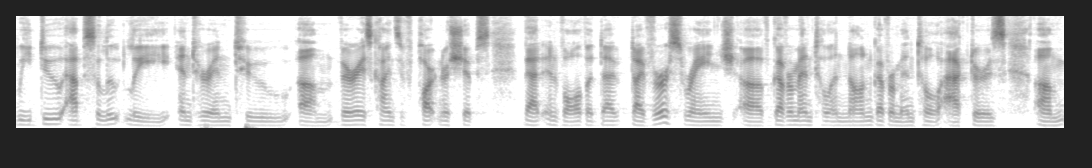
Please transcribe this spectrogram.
we do absolutely enter into um, various kinds of partnerships that involve a di diverse range of governmental and non-governmental actors um,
